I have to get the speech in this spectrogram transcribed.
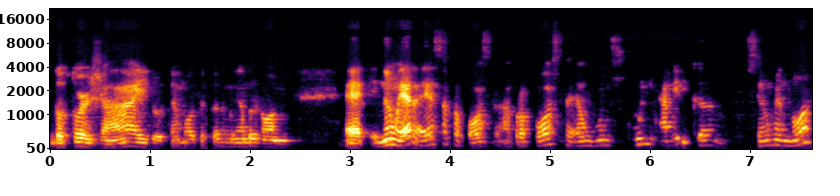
Dr. Jairo, tem uma outra que eu não me lembro o nome. É, não era essa a proposta. A proposta é um homeschooling americano, sem o menor,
